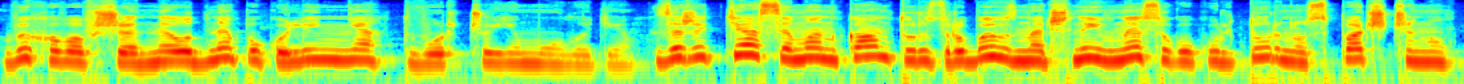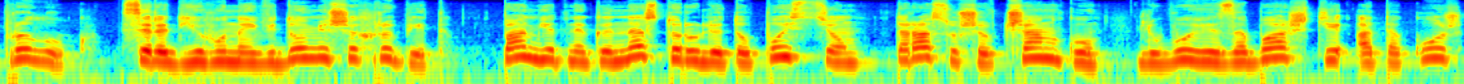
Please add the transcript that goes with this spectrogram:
виховавши не одне покоління творчої молоді. За життя Семен Кантур зробив значний внесок у культурну спадщину прилук. Серед його найвідоміших робіт пам'ятники Нестору Літописцю, Тарасу Шевченку, Любові Забашті, а також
